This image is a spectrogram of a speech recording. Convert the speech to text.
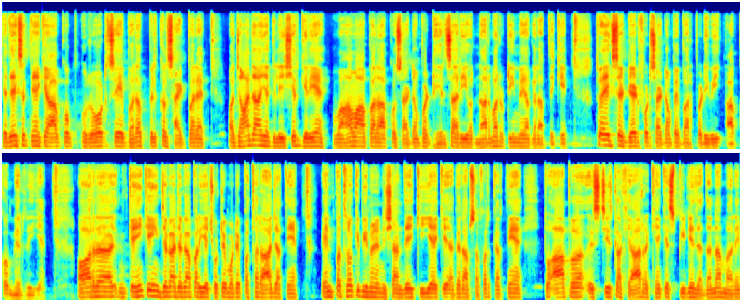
कि देख सकते हैं कि आपको रोड से बर्फ़ बिल्कुल साइड पर है और जहाँ जहाँ ये ग्लेशियर गिरे हैं, वहाँ वहाँ पर आपको साइडों पर ढेर सारी और नॉर्मल रूटीन में अगर आप देखें तो एक से डेढ़ फुट साइडों पर बर्फ़ पड़ी हुई आपको मिल रही है और कहीं कहीं जगह जगह पर ये छोटे मोटे पत्थर आ जाते हैं। इन पत्थरों की भी उन्होंने निशानदेही की है कि अगर आप सफ़र करते हैं तो आप इस चीज़ का ख्याल रखें कि स्पीडें ज़्यादा ना मारें।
